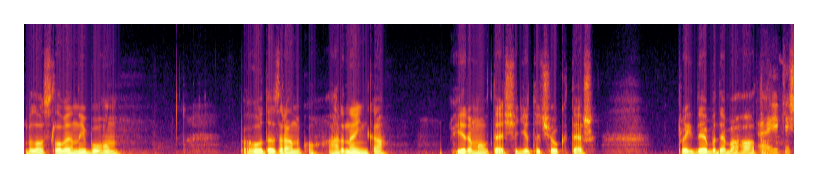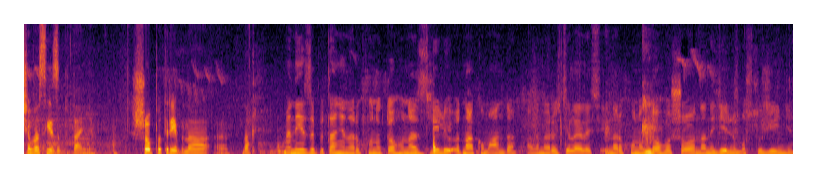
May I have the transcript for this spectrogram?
благословений Богом. Погода зранку гарненька. Віримо в те, що діточок теж прийде, буде багато. Е, Які ще у вас є запитання? Що потрібно? е, Да. У мене є запитання на рахунок того. У нас з Лілею одна команда, але ми розділились. І на рахунок того, що на недільному служінні,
